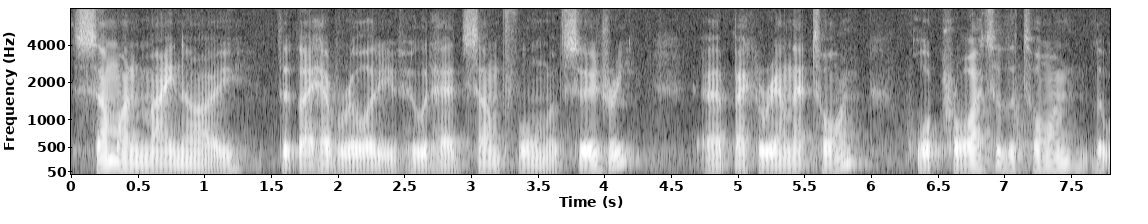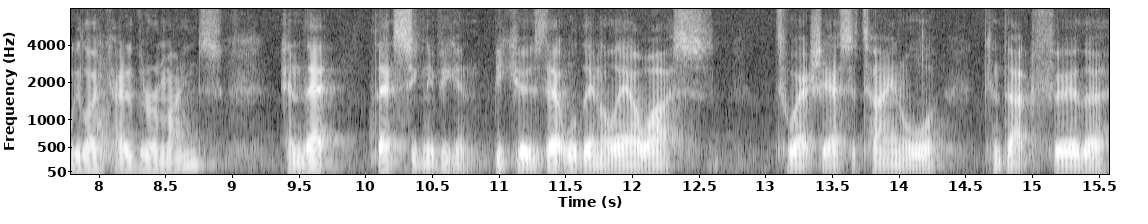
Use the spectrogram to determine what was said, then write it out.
someone may know that they have a relative who had had some form of surgery uh, back around that time or prior to the time that we located the remains. And that, that's significant because that will then allow us to actually ascertain or conduct further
